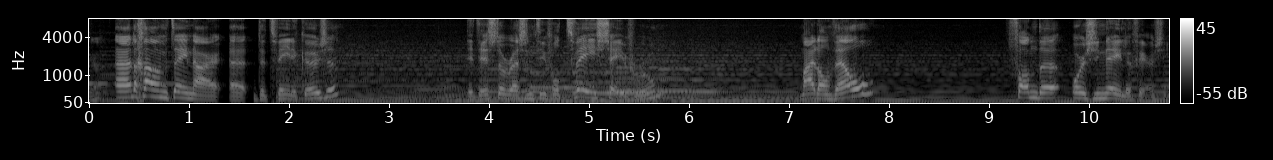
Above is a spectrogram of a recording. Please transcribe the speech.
Ja. Eh, dan gaan we meteen naar eh, de tweede keuze. Dit is de Resident Evil 2 Safe Room. Maar dan wel van de originele versie.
